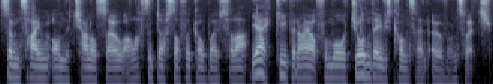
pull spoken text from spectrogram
sometime on the channel, so I'll have to dust off the cobwebs for that. Yeah, keep an eye out for more Jordan Davies content over on Twitch.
